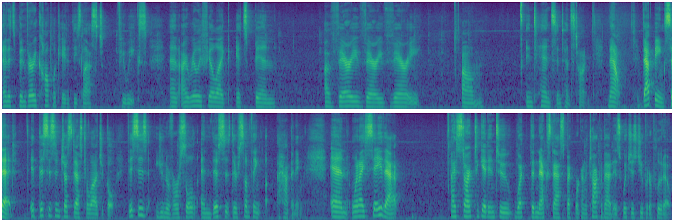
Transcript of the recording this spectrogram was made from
And it's been very complicated these last few weeks. And I really feel like it's been a very, very, very um, intense, intense time. Now, that being said, it, this isn't just astrological. This is universal, and this is there's something happening. And when I say that, I start to get into what the next aspect we're going to talk about is, which is Jupiter Pluto.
